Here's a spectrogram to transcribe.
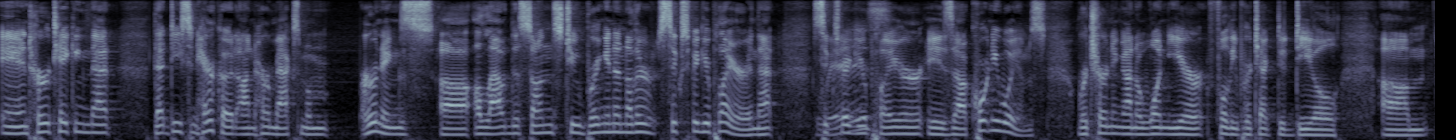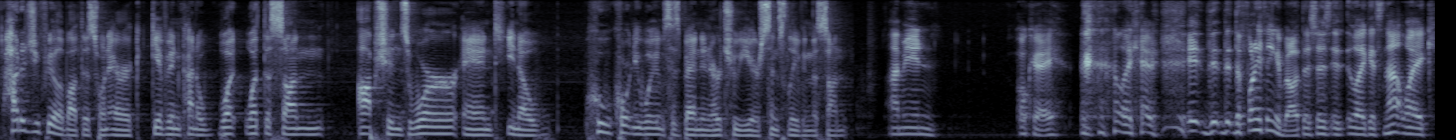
and her taking that that decent haircut on her maximum earnings uh, allowed the Suns to bring in another six figure player, and that six figure player is uh, Courtney Williams, returning on a one year fully protected deal. Um, how did you feel about this one, Eric? Given kind of what what the Sun options were, and you know who Courtney Williams has been in her two years since leaving the Sun. I mean, okay, like it, the, the funny thing about this is, it, like, it's not like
